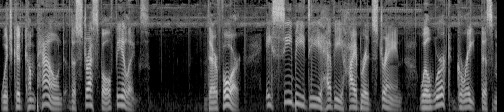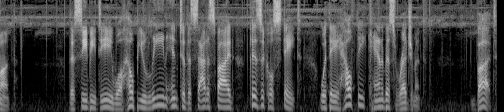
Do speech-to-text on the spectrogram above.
which could compound the stressful feelings. Therefore, a CBD heavy hybrid strain will work great this month. The CBD will help you lean into the satisfied physical state with a healthy cannabis regimen. But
